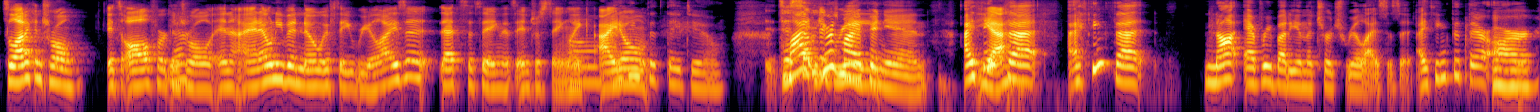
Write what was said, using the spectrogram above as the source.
It's a lot of control. It's all for Yeah. control. And I don't even know if they realize it. That's the thing that's interesting. Like Oh, I don't think that they do to my, some here's my opinion i think Yeah. that i think that not everybody in the church realizes it i think that there are Mhm.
